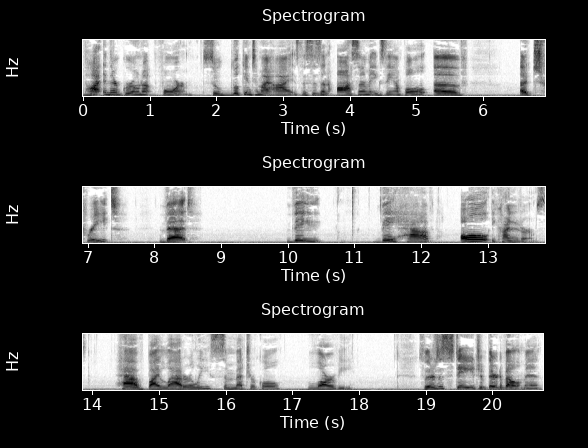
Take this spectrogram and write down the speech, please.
not in their grown-up form. So look into my eyes. This is an awesome example of a trait that they, they have, all echinoderms have bilaterally symmetrical larvae. So there's a stage of their development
